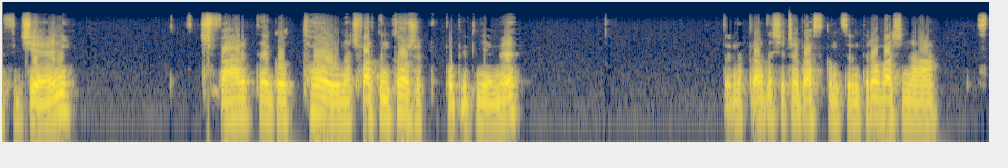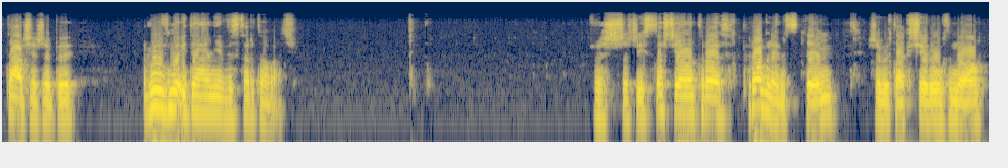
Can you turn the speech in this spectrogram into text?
w dzień. Z czwartego toru, na czwartym torze pobiegniemy tak naprawdę się trzeba skoncentrować na starcie, żeby równo idealnie wystartować. W rzeczywistości ja mam trochę problem z tym, żeby tak się równo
